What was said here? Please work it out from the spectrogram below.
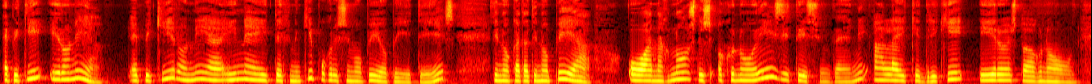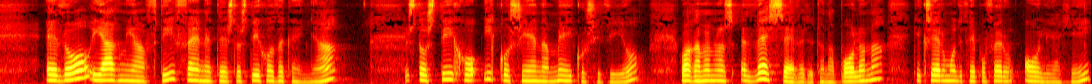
Επική ηρωνία. Επική ηρωνία είναι η τεχνική που χρησιμοποιεί ο ποιητής, κατά την οποία ο αναγνώστης γνωρίζει τι συμβαίνει, αλλά οι κεντρικοί ήρωες το αγνοούν. Εδώ η άγνοια αυτή φαίνεται στο στίχο 19, στο στίχο 21 με 22. Ο Αγαμέμνος δεν σέβεται τον Απόλλωνα και ξέρουμε ότι θα υποφέρουν όλοι οι Αχαιοί.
